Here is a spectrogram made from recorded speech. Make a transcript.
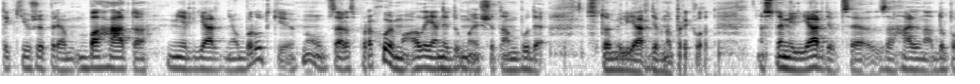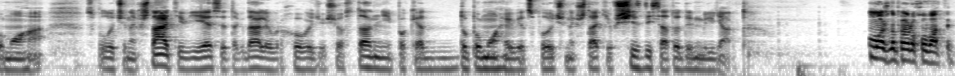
такі вже прям багато мільярдні оборудки. Ну, зараз порахуємо, але я не думаю, що там буде 100 мільярдів, наприклад. 100 мільярдів це загальна допомога Сполучених Штатів, ЄС і так далі, враховуючи, що останній пакет допомоги від Сполучених Штатів 61 мільярд. Можна порахувати.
